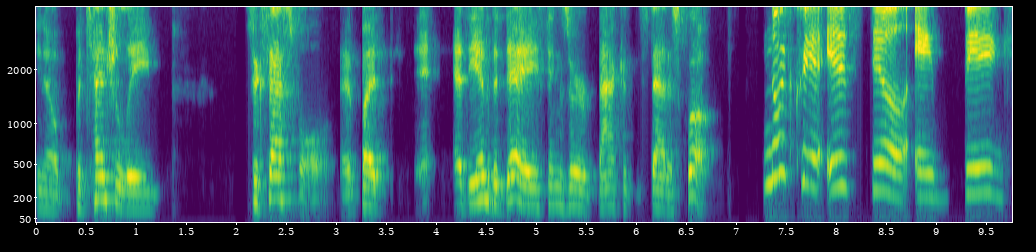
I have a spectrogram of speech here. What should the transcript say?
you know potentially successful. But at the end of the day, things are back at the status quo. North Korea is still a big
